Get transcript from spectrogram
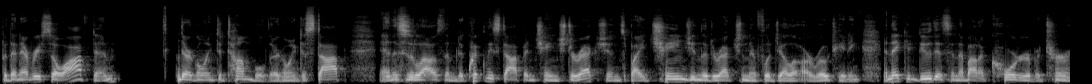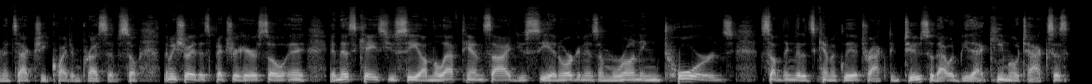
But then every so often, they're going to tumble, they're going to stop, and this allows them to quickly stop and change directions by changing the direction their flagella are rotating. And they can do this in about a quarter of a turn. It's actually quite impressive. So let me show you this picture here. So in, in this case, you see on the left-hand side, you see an organism running towards something that it's chemically attracted to. So that would be that chemotaxis.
